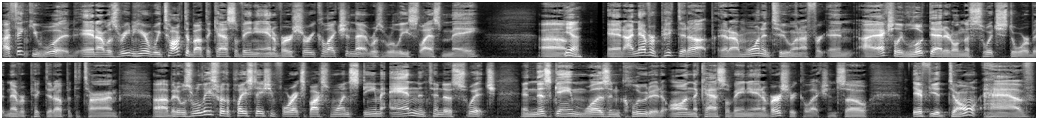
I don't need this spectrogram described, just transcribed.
I think you would. And I was reading here, we talked about the Castlevania Anniversary Collection that was released last May. Um, yeah. And I never picked it up, and I wanted to, and I for, and I actually looked at it on the Switch store, but never picked it up at the time. Uh, but it was released for the PlayStation 4, Xbox One, Steam, and Nintendo Switch. And this game was included on the Castlevania Anniversary Collection. So if you don't have,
